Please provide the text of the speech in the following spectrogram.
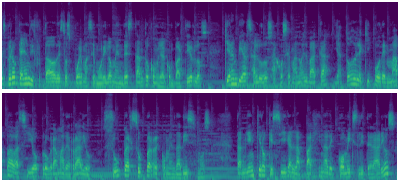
Espero que hayan disfrutado de estos poemas de Murilo Méndez tanto como yo al compartirlos. Quiero enviar saludos a José Manuel Vaca y a todo el equipo de Mapa Vacío programa de radio. Súper, súper recomendadísimos. También quiero que sigan la página de cómics literarios,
